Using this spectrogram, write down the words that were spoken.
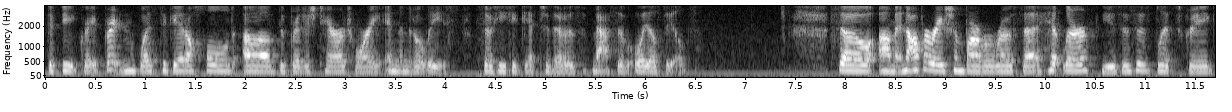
defeat Great Britain was to get a hold of the British territory in the Middle East so he could get to those massive oil fields. So, um, in Operation Barbarossa, Hitler uses his blitzkrieg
